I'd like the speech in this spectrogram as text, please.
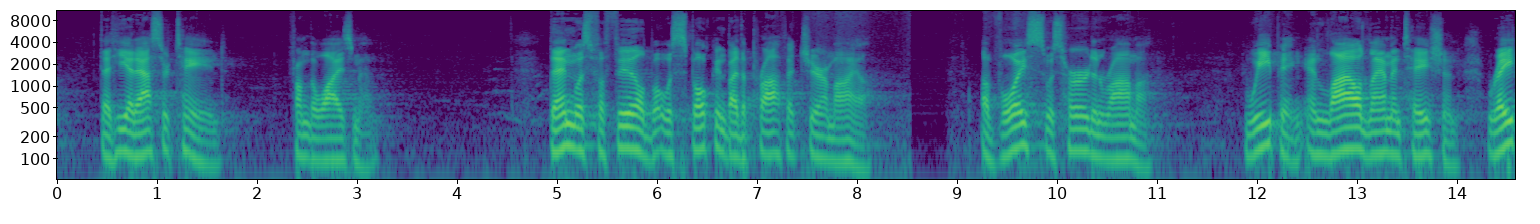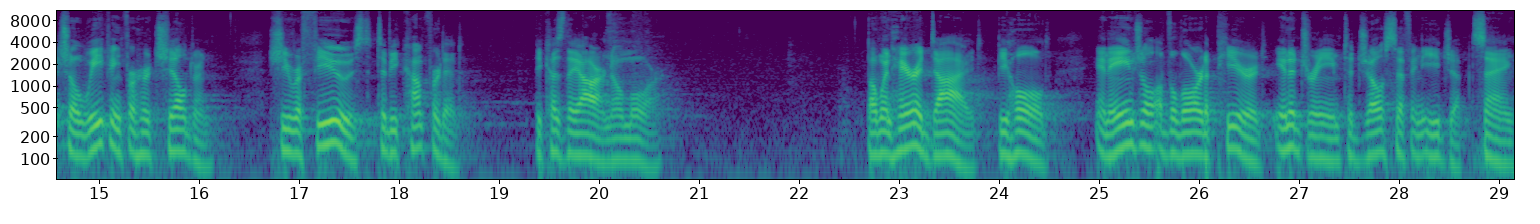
that he had ascertained from the wise men. Then was fulfilled what was spoken by the prophet Jeremiah. A voice was heard in Ramah, weeping and loud lamentation, Rachel weeping for her children. She refused to be comforted because they are no more. But when Herod died, behold, an angel of the Lord appeared in a dream to Joseph in Egypt, saying,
